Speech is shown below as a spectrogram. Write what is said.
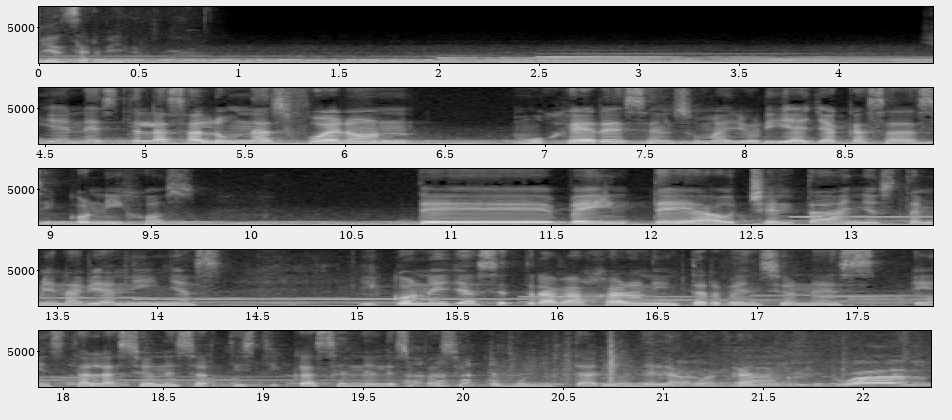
bien servido. Y en este las alumnas fueron mujeres, en su mayoría ya casadas y con hijos, de 20 a 80 años, también había niñas, y con ellas se trabajaron intervenciones e instalaciones artísticas en el espacio comunitario en el aguacate. Ritual,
